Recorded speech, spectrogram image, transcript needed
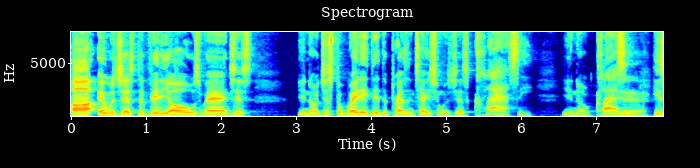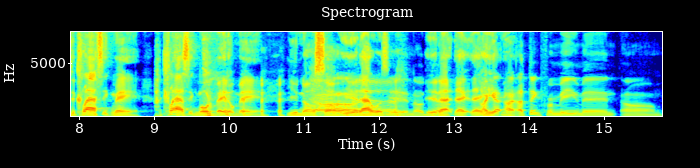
uh, it was just the videos, man, just, you know, just the way they did the presentation was just classy. You know, classic. Yeah. He's a classic man, a classic motivator man. You know, so yeah, that was Ah, yeah, no doubt. that that, that I, got. I, I think for me, man, um,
